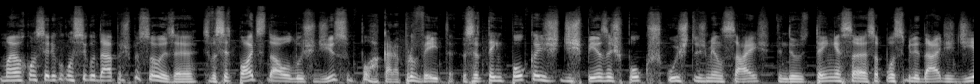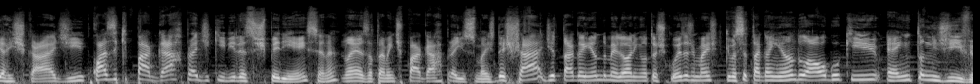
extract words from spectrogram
maior conselho que eu consigo dar para as pessoas. É, se você pode se dar ao luxo disso, porra, cara, aproveita. Você tem poucas despesas, poucos custos mensais, entendeu? Tem essa, essa possibilidade de arriscar, de quase que pagar para adquirir essa experiência, né? Não é exatamente pagar para isso, mas deixar de estar tá ganhando melhor em outras coisas, mas que você tá ganhando algo que é intangível,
